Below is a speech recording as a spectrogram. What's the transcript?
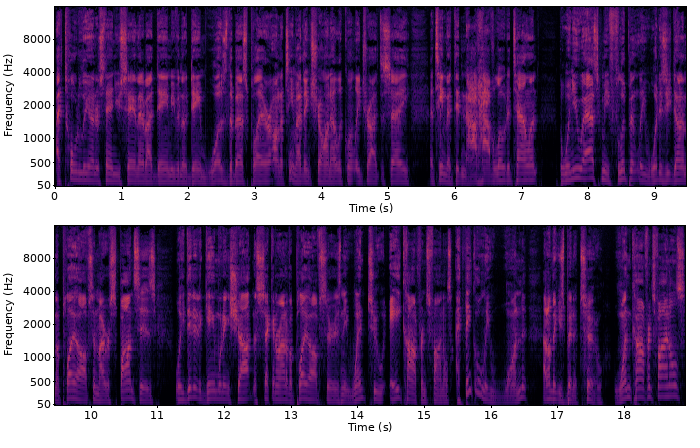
I totally understand you saying that about Dame, even though Dame was the best player on a team. I think Sean eloquently tried to say a team that did not have loaded talent. But when you ask me flippantly, what has he done in the playoffs? And my response is, well, he did it a game winning shot in the second round of a playoff series, and he went to a conference finals. I think only one. I don't think he's been to two. One conference finals.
